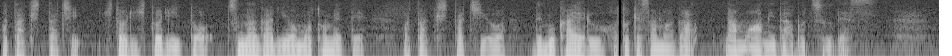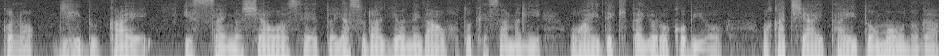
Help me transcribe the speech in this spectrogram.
私たち一人一人とつながりを求めて私たちを出迎える仏様が南無阿弥陀仏です。この慈悲深い一切の幸せと安らぎを願う仏様にお会いできた喜びを分かち合いたいと思うのが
